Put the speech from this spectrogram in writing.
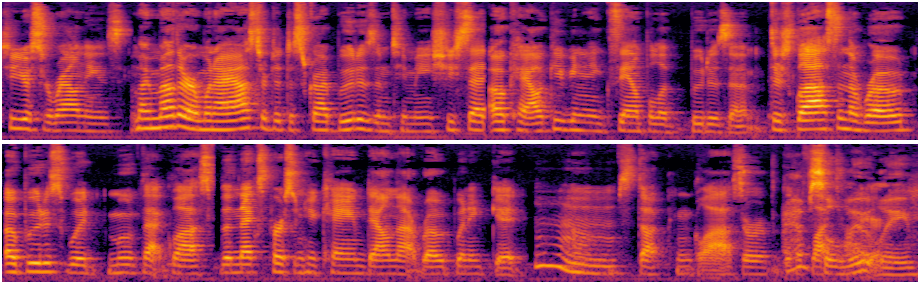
to your surroundings. My mother, when I asked her to describe Buddhism to me, she said, "Okay, I'll give you an example of Buddhism. There's glass in the road. A Buddhist would move that glass. The next person who came down that road wouldn't get um, stuck in glass or get a flat tire. Absolutely.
